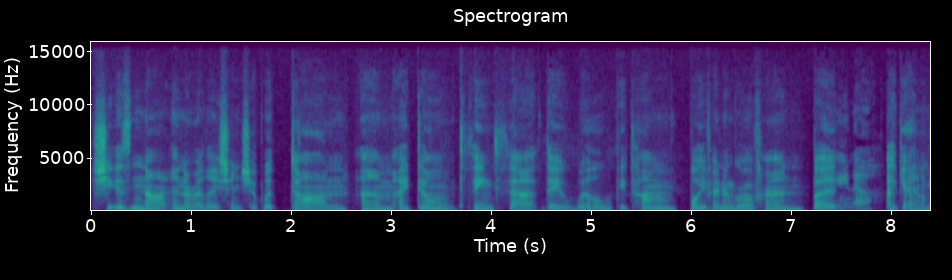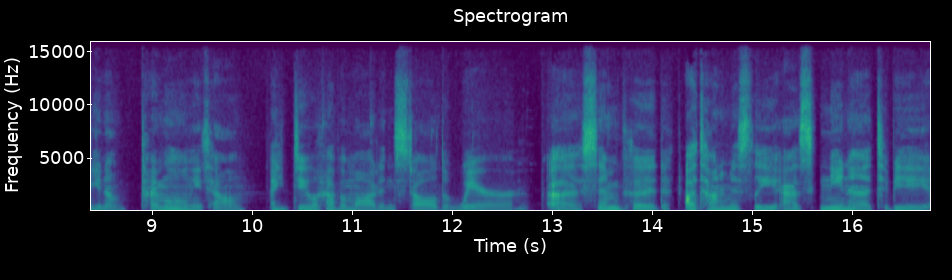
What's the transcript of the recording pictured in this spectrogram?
She is not in a relationship with Don. Um, I don't think that they will become boyfriend and girlfriend, but again, you know, time will only tell. I do have a mod installed where a sim could autonomously ask Nina to be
